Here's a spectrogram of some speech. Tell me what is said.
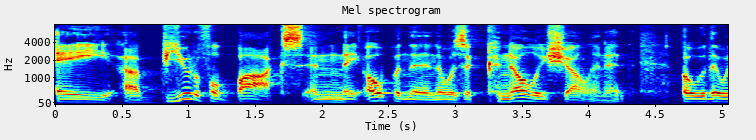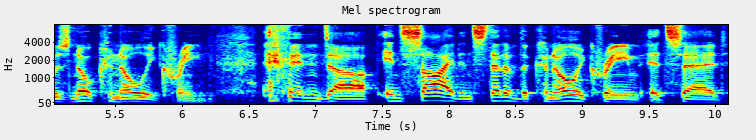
a, a, beautiful box, and they opened it, and there was a cannoli shell in it, but there was no cannoli cream. And uh, inside, instead of the cannoli cream, it said,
